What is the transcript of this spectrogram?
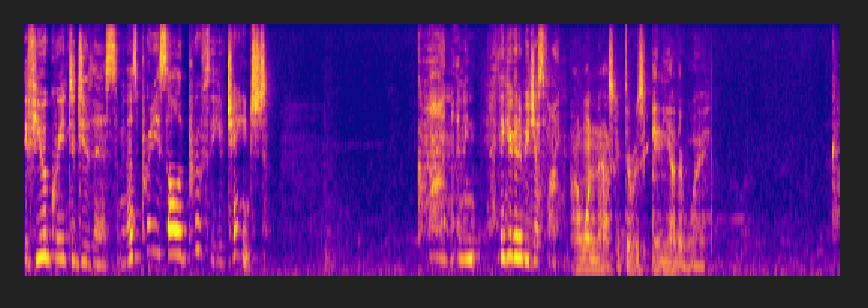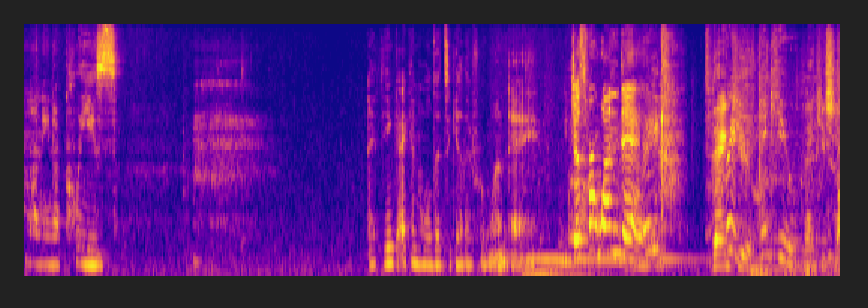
If you agreed to do this, I mean that's pretty solid proof that you've changed. Come on, I mean, I think you're gonna be just fine. I wanted to ask if there was any other way. Come on, Nina, please. I think I can hold it together for one day. Just for one day. Thank Great, you. Thank you. Thank you so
